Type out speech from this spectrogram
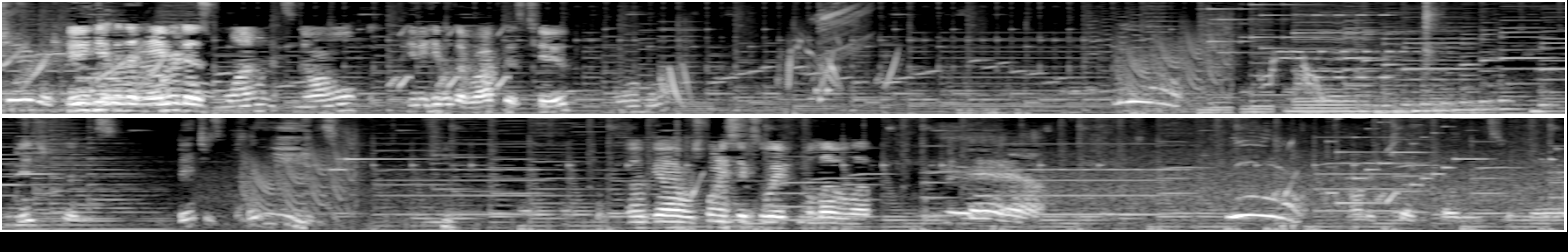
Shivers. Getting hit with a hammer does one when it's normal. Getting hit with a rock does two. Mhm. Bitch, Oh god, we're 26 away from a level up. Yeah. Yeah. I'll make sure the photos from there.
